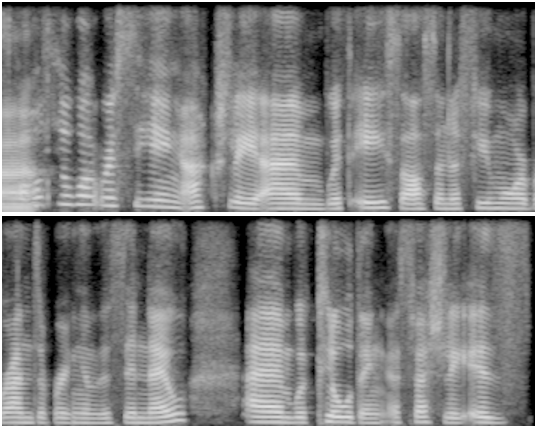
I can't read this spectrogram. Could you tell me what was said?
Uh, Also, what we're seeing actually um, with ASOS and a few more brands are bringing this in now, um, with clothing especially, is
